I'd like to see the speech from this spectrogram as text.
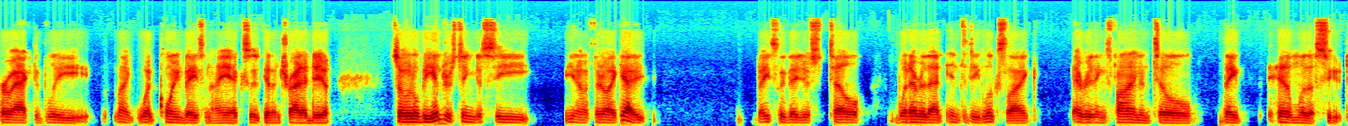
proactively like what Coinbase and IEX is going to try to do. So it'll be interesting to see, you know, if they're like, yeah, basically they just tell whatever that entity looks like, everything's fine until they hit them with a suit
